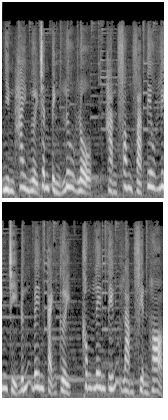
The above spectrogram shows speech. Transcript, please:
Nhìn hai người chân tình lưu lộ, Hàn Phong và Tiêu Linh chỉ đứng bên cạnh cười, không lên tiếng làm phiền họ.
